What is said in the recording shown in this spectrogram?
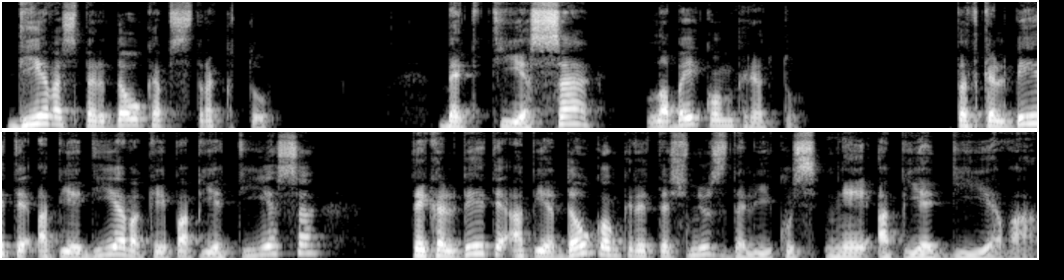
Dievas per daug abstraktu, bet tiesa labai konkretu. Tad kalbėti apie Dievą kaip apie tiesą, tai kalbėti apie daug konkretesnius dalykus nei apie Dievą.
